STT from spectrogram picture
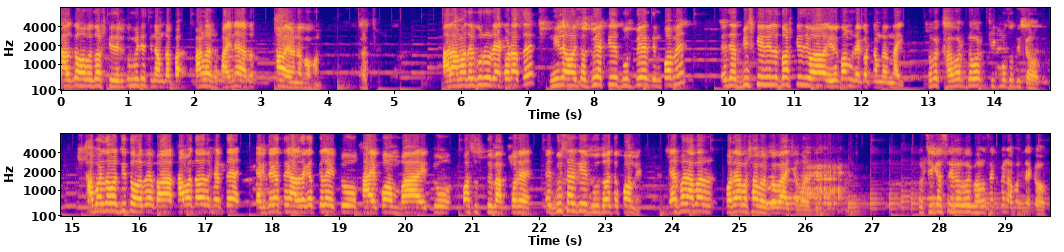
কালকে হবে দশ কেজি এরকম মেডিসিন আমরা বাংলাদেশে পাই না আর খাওয়াই না কখন। আচ্ছা। আর আমাদের গরুর রেকর্ড আছে নিলে হয়তো দুই এক কেজি দুধ দুই একদিন কমে এই যে বিশ কেজি নিলে দশ কেজি এরকম রেকর্ড আমরা নাই। তবে খাবার দাবার ঠিক মতো দিতে হবে। খাবার দাবার দিতে হবে বা খাবার দাবার ক্ষেত্রে এক জায়গা থেকে আর জায়গা গেলে একটু খায় কম বা একটু অসুস্থ ভাব করে। এই দুই চার কেজি দুধ হয়তো কমে। এরপরে আবার পরে আবার স্বাভাবিকভাবে আইসা পরে তো ঠিক আছে এবার ভাই ভালো থাকবেন আবার দেখা হবে।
